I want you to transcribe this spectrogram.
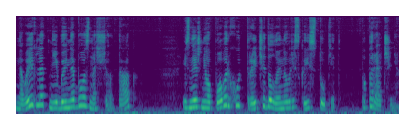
На вигляд, ніби й не бозна що, так? Із нижнього поверху тричі долинув різкий стукіт. Попередження.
